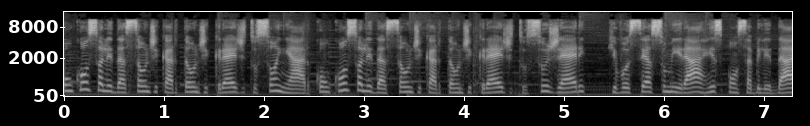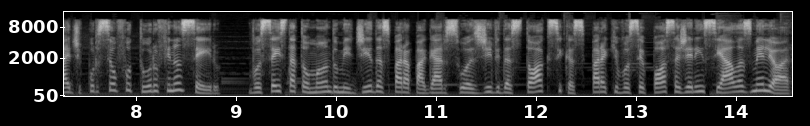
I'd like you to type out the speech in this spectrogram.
com consolidação de cartão de crédito, sonhar com consolidação de cartão de crédito sugere que você assumirá a responsabilidade por seu futuro financeiro. Você está tomando medidas para pagar suas dívidas tóxicas para que você possa gerenciá-las melhor.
